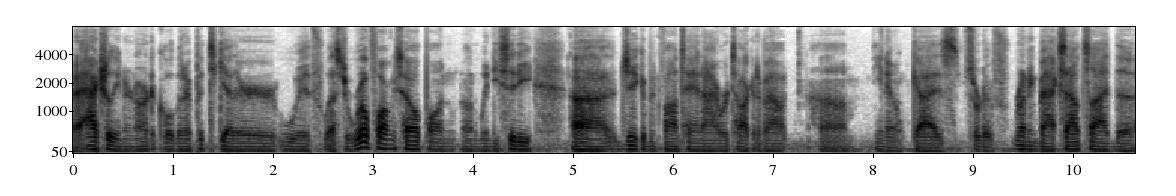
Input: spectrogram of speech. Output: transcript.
actually in an article that I put together with Lester Wiltfong's help on, on Windy City, uh, Jacob Infante and I were talking about, um, you know, guys sort of running backs outside the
